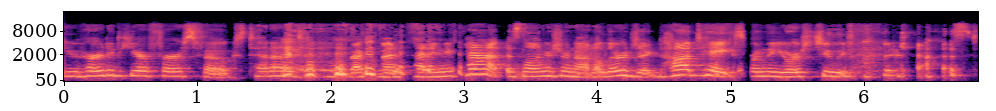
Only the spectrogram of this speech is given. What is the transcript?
You heard it here first, folks. 10 out of 10 would recommend petting a cat as long as you're not allergic. Hot takes from the Yours Truly podcast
